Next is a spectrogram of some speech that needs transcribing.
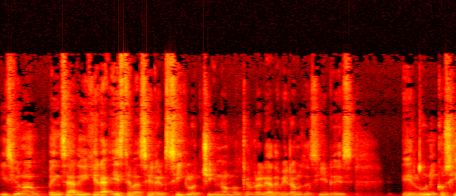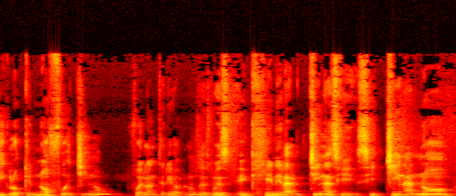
Y si uno pensara y dijera, este va a ser el siglo chino, lo que en realidad debiéramos decir es, el único siglo que no fue chino fue el anterior. Después, en general, China, si, si China no,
